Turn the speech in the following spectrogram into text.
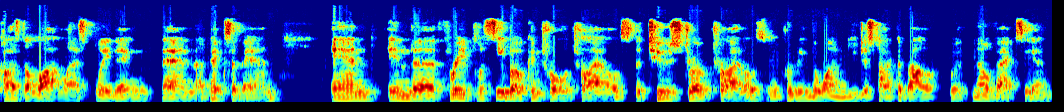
caused a lot less bleeding than apixaban. And in the three placebo controlled trials, the two stroke trials, including the one you just talked about with milvexian,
